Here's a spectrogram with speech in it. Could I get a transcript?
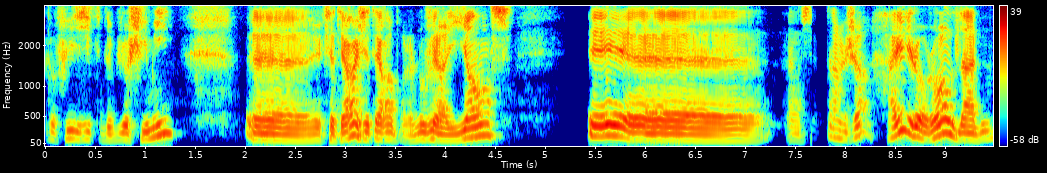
biophysique, de biochimie, euh, etc., etc., pour la Nouvelle Alliance, et euh, un certain Jairo Roldan,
